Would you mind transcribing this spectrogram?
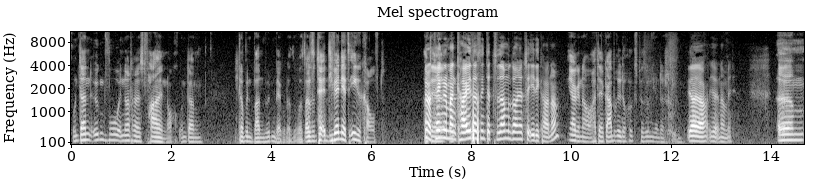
und dann irgendwo in Nordrhein-Westfalen noch. Und dann, ich glaube in Baden-Württemberg oder sowas. Also die werden jetzt eh gekauft. Genau, Hat der- Tengelmann, Kaiser sind ja zusammen und sollen ja zu Edeka, ne? Ja, genau. Hat der Gabriel doch höchstpersönlich unterschrieben. Ja, ja, ich erinnere mich. Ähm,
